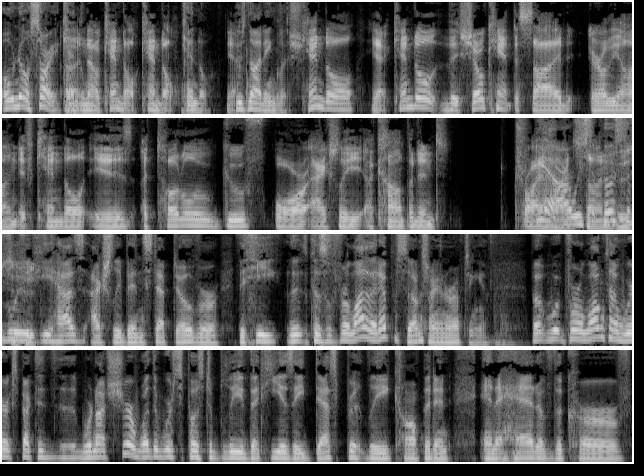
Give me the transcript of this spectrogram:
Oh, no, sorry, Uh, no, Kendall. Kendall. Kendall, Yeah. who's not English. Kendall, yeah, Kendall, the show can't decide early on if Kendall is a total goof or actually a competent try yeah, are we supposed to believe he has actually been stepped over? That he, because for a lot of that episode, I'm sorry, interrupting you, but for a long time, we're expected, we're not sure whether we're supposed to believe that he is a desperately competent and ahead of the curve,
